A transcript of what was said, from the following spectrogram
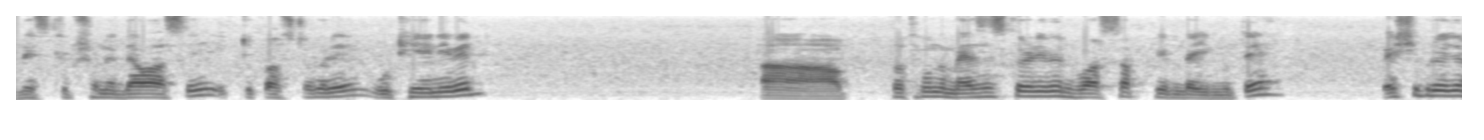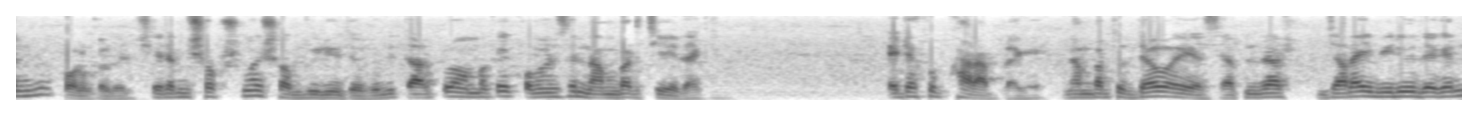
ডিসক্রিপশনে দেওয়া আছে, একটু কষ্ট করে উঠিয়ে নেবেন। প্রথমত মেসেজ করে নেবেন হোয়াটসঅ্যাপ কিংবা ইমুতে। বেশি প্রয়োজন হলে কল করবেন। সেটা আমি সবসময় সব ভিডিওতে বলি। তারপর আমাকে কমেন্টসের নাম্বার চেয়ে দেখেন। এটা খুব খারাপ লাগে। নাম্বার তো দেওয়াই আছে। আপনারা যারাই ভিডিও দেখেন,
